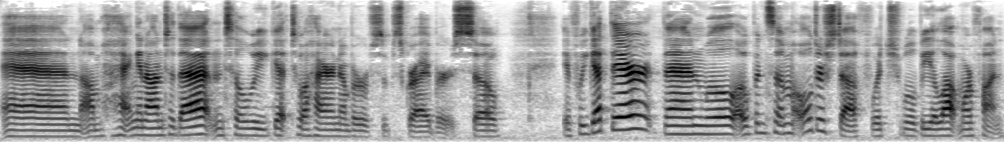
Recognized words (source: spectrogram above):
and I'm hanging on to that until we get to a higher number of subscribers. So if we get there, then we'll open some older stuff, which will be a lot more fun.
